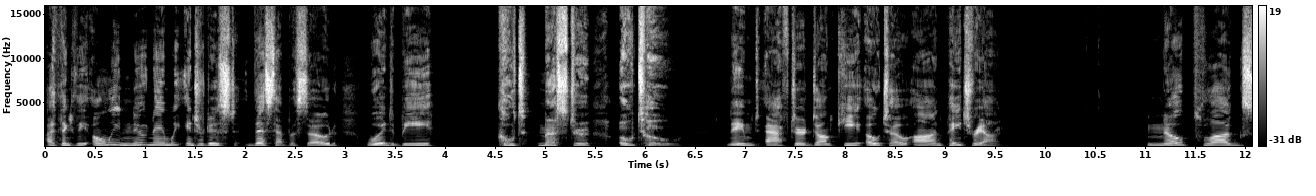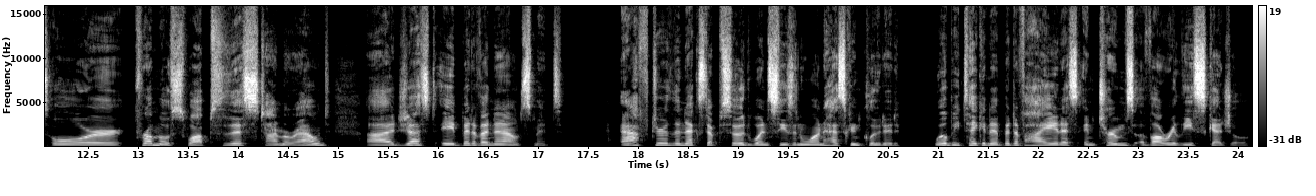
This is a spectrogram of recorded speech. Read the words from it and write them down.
I think the only new name we introduced this episode would be Cult Master Oto. named after Donkey Oto on Patreon. No plugs or promo swaps this time around, uh, just a bit of an announcement. After the next episode, when season one has concluded, we'll be taking a bit of hiatus in terms of our release schedule.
